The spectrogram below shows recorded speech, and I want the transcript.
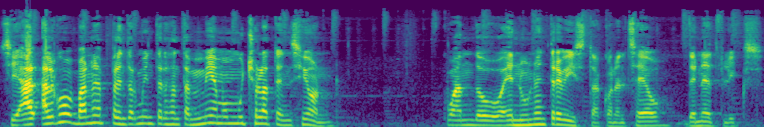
Sí, al- algo van a aprender muy interesante. A mí me llamó mucho la atención cuando en una entrevista con el CEO de Netflix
